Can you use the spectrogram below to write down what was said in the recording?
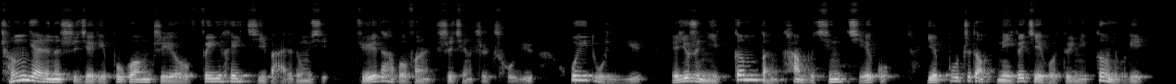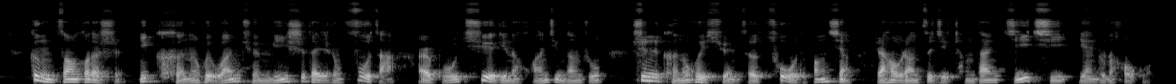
成年人的世界里，不光只有非黑即白的东西，绝大部分事情是处于灰度领域，也就是你根本看不清结果。也不知道哪个结果对你更有利。更糟糕的是，你可能会完全迷失在这种复杂而不确定的环境当中，甚至可能会选择错误的方向，然后让自己承担极其严重的后果。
